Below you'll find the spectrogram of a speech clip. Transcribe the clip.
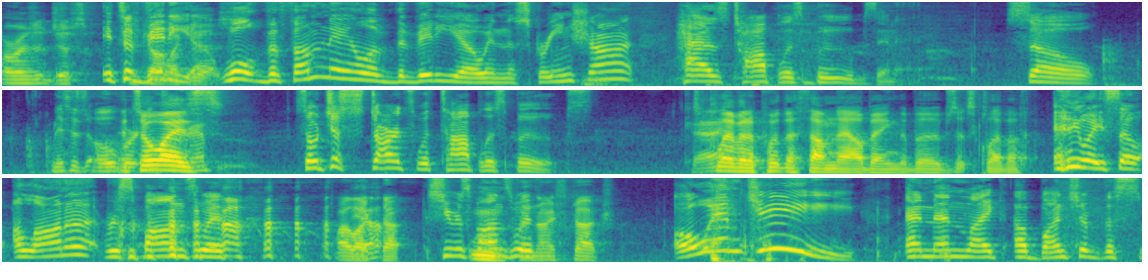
or is it just? It's a just gone like video. well, the thumbnail of the video in the screenshot has topless boobs in it. So, this is over. it's always so it just starts with topless boobs. It's clever to put the thumbnail being the boobs. It's clever. Anyway, so Alana responds with I like Yeah. that. she responds mm. with Nice touch. OMG, and then like a bunch of the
